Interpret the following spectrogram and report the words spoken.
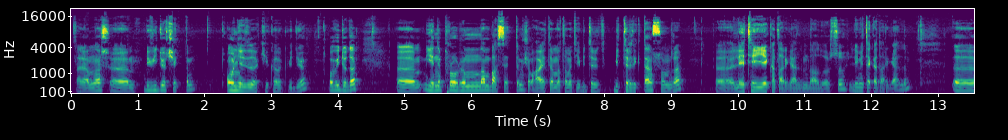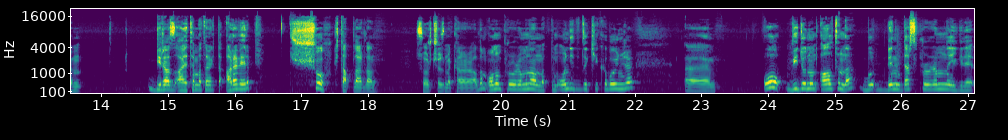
Selamlar. Ee, Bir video çektim. 17 dakikalık video. O videoda e, yeni programından bahsettim. Şu AYT matematiği bitirdik, bitirdikten sonra e, LTI'ye kadar geldim daha doğrusu. Limite kadar geldim. Ee, Biraz AYT matematikte ara verip şu kitaplardan soru çözme kararı aldım. Onun programını anlattım. 17 dakika boyunca e, o videonun altına bu benim ders programımla ilgili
